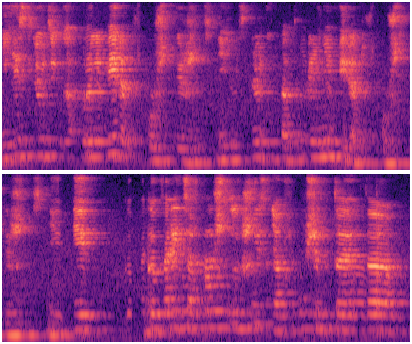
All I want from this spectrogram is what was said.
есть люди, которые верят в прошлые жизни, есть люди, которые не верят в прошлые жизни. И говорить о прошлых жизнях, в общем-то, это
